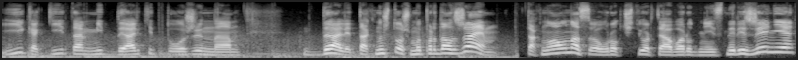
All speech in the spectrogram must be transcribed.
И какие-то медальки тоже нам Далее, так, ну что ж, мы продолжаем. Так, ну а у нас урок 4 оборудование и снаряжение.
